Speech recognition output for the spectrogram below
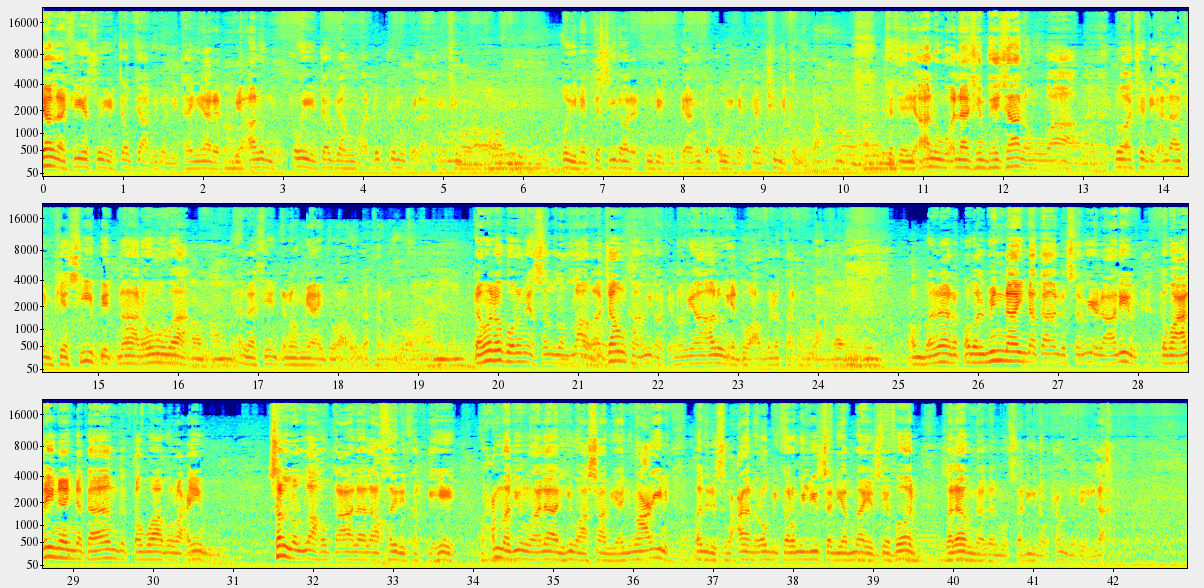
ရလရှင်ရဲ့ဆိုရင်ကြောက်ကြပြီးတော့နေထိုင်နေရတဲ့ဒီအားလုံးကိုဆိုရင်ကြောက်ကြမှုမှာဒုက္ခမှုကိုလာရှင်ရှိပါပါ ကိုယ်ရင်နဲ့ပျက်စီးတော့တဲ့တူတွေကိုပြန်ပြီးတော့အိုးရင်နဲ့ပြန်ချင်းပြီးတော့ပါကဲကဲအားလုံးကိုအလရှင်ဖေရှားတော်မူပါတို့အချက်ဒီအလရှင်ဖြစ်စည်းပိနာတော်မူပါရလရှင်ကျွန်တော်များဤတို့အားကိုလက်ခံတော်မူပါ တမန်တော်ကိုရမြတ်ဆလ္လာလာဟ်အကြောင်းခံပြီးတော့ကျွန်တော်များအားလုံးရဲ့ဒွါကိုလက်ခံတော်မူပါ ربنا تقبل منا انك انت السميع العليم تب علينا انك انت التواب الرحيم صلى الله تعالى على خير خلقه محمد وعلى آله وأصحابه أجمعين. قدر سبحان ربك رب العزة عما يصفون. سلام على المرسلين والحمد لله.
